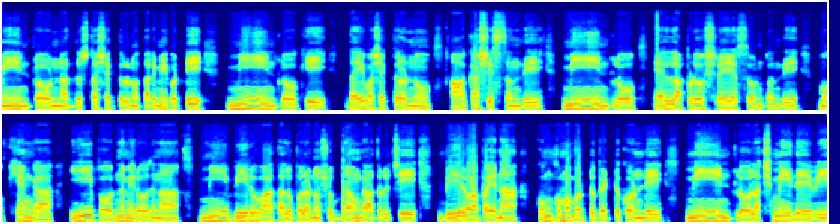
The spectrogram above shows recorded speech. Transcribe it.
మీ ఇంట్లో ఉన్న దుష్ట శక్తులను తరిమికొట్టి మీ ఇంట్లోకి దైవ శక్తులను ఆకర్షిస్తుంది. మీ ఇంట్లో ఎల్లప్పుడూ శ్రేయస్సు ఉంటుంది. ముఖ్యంగా ఈ పౌర్ణమి రోజున మీ బీరువా తలుపులను శుభ్రంగా తుడిచి బీరువా పైన కుంకుమ బొట్టు పెట్టుకోండి. మీ ఇంట్లో లక్ష్మీదేవి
